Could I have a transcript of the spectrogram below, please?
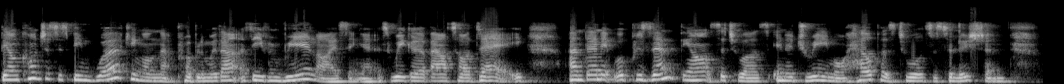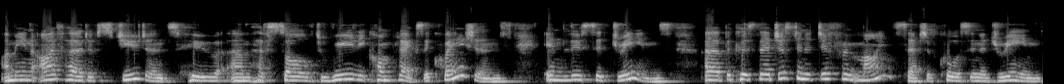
the unconscious has been working on that problem without us even realizing it as we go about our day. And then it will present the answer to us in a dream or help us towards a solution. I mean, I've heard of students who um, have solved really complex equations in lucid dreams uh, because they're just in a different mindset, of course, in a dream.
